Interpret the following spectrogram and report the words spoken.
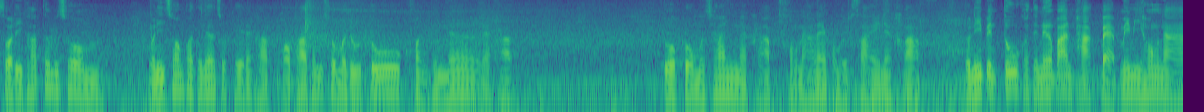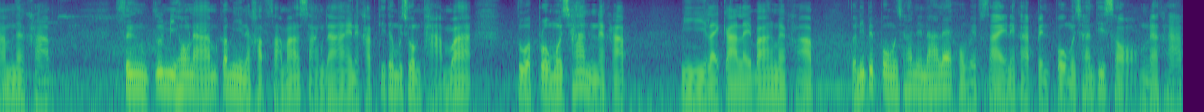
สวัสดีครับท่านผู้ชม วันนี้ช่องคอนเทนเนอร์โชว์เคสนะครับ ขอพาท่านผู้ชมมาดูตู้คอนเทนเนอร์นะครับ ตัวโปรโมชั่นนะครับของหน้าแรกของเว็บไซต์นะครับ ตัวนี้เป็นตู้คอนเทนเนอร์บ้านพักแบบไม่มีห้องน้ำนะครับ ซึ่งรุ่นมีห้องน้ำก็มีนะครับ สามารถสั่งได้นะครับ ที่ท่านผู้ชมถามว่าตัวโปรโมชั่นนะครับ มีรายการอะไรบ้างนะครับ ตัวนี้เป็นโปรโมชั่นในหน้าแรกของเว็บไซต์นะครับ เป็นโปรโมชั่นที่ 2 นะครับ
